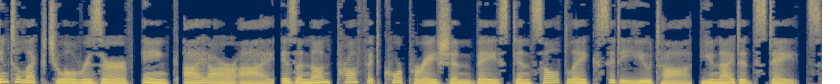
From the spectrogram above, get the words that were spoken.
Intellectual Reserve, Inc. IRI is a nonprofit corporation based in Salt Lake City, Utah, United States.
